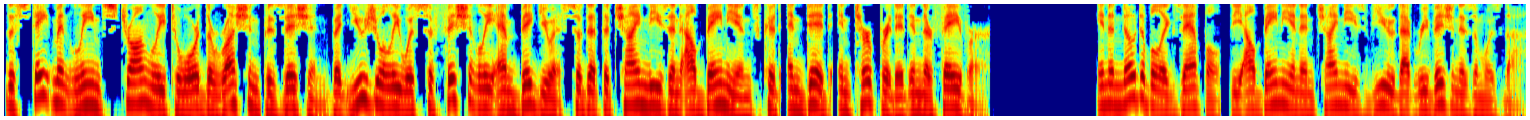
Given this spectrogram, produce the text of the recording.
the statement leaned strongly toward the Russian position but usually was sufficiently ambiguous so that the Chinese and Albanians could and did interpret it in their favor. In a notable example, the Albanian and Chinese view that revisionism was the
